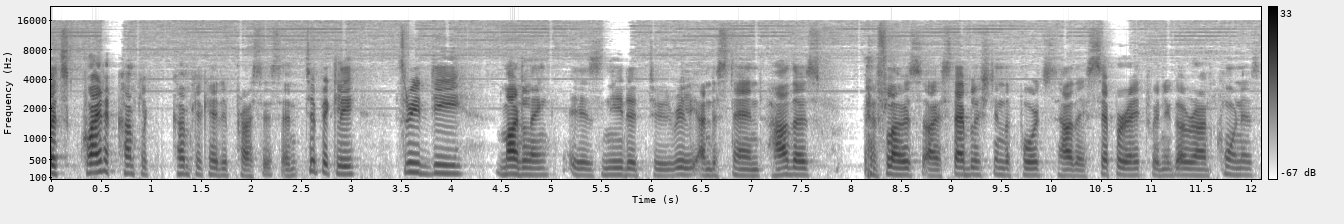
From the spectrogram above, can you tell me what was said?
it's quite a compli complicated process. And typically, 3D modeling is needed to really understand how those flows are established in the ports, how they separate when you go around corners,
